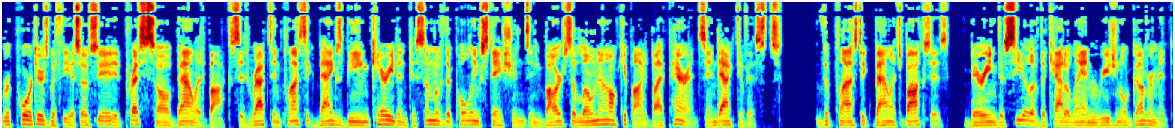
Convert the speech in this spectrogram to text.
reporters with the Associated Press saw ballot boxes wrapped in plastic bags being carried into some of the polling stations in Barcelona occupied by parents and activists. The plastic ballot boxes, bearing the seal of the Catalan regional government,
